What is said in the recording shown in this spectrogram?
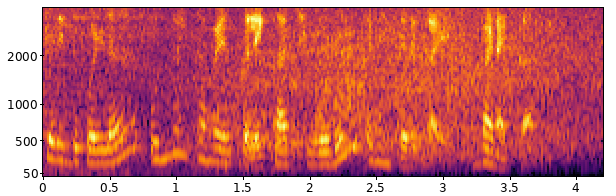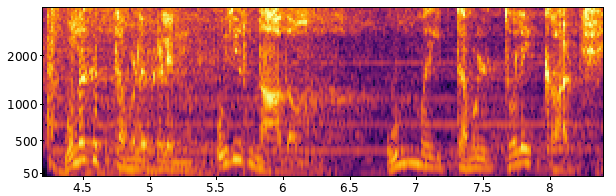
தெரிந்து கொள்ள உண்மை தமிழ் தொலைக்காட்சியோடு இணைந்திருங்கள். வணக்கம். உலகத் தமிழர்களின் உயிர்நாதம் உண்மை தமிழ் தொலைக்காட்சி.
